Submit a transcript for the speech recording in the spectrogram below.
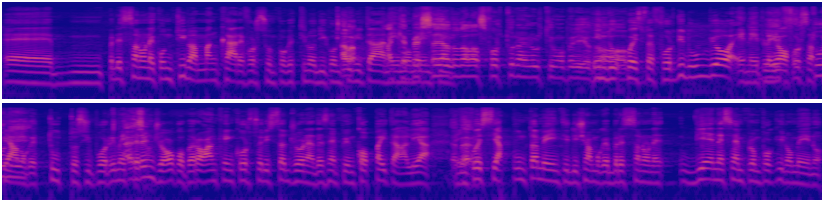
sì. eh, Bressanone continua a mancare forse un pochettino di continuità allora, nei anche momenti... Anche dalla sfortuna nell'ultimo periodo. questo è fuori di dubbio e nei playoff sappiamo che tutto si può rimettere esatto. in gioco, però anche in corso di stagione, ad esempio in Coppa Italia, in questi appuntamenti diciamo che Bressanone viene sempre un pochino meno.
